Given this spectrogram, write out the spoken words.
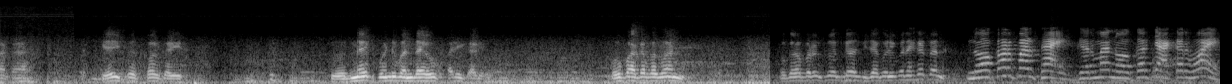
પાકા કેવી શોધખોળ કરી. ક્રોધને પૂર્ણ બંધાય એવું ફરી કાઢ્યું. બહુ પાકા ભગવાન. છોકરા પર બીજા કોઈ પર કરતા ને? નોકર પર થાય. ઘરમાં નોકર ચાકર હોય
